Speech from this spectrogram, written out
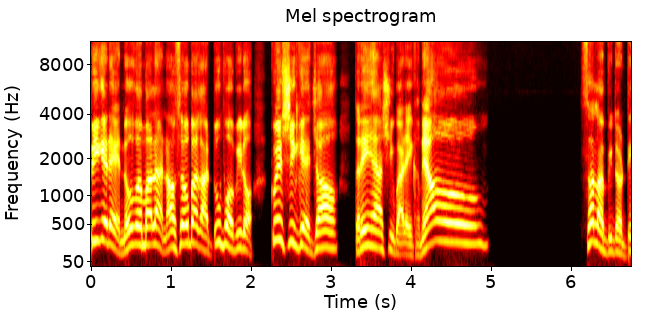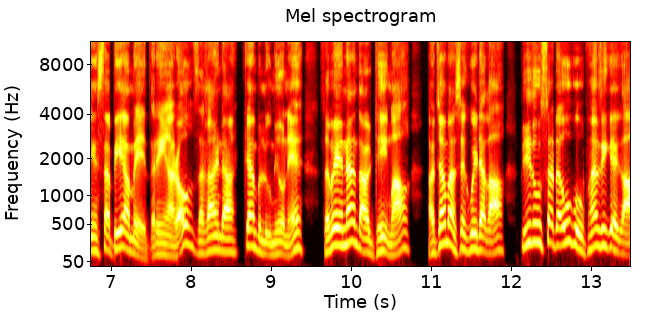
ပြီးခဲ့တဲ့နိုဝင်ဘာလနောက်ဆုံးပတ်ကတူးဖော်ပြီးတော့တွေ့ရှိခဲ့ကြောင်းသတင်းရရှိပါတယ်ခင်ဗျာ။ဆက်လက်ပြီးတော့တင်ဆက်ပေးရမယ့်သတင်းကတော့သခိုင်းတိုင်းကန့်ဘလူမျိုးနဲ့သပယ်နန့်တာဂိတ်မှာအကြမ်းဖက်စစ်ခွေးတပ်ကပြည်သူ၁၁ဦးကိုဖမ်းဆီးခဲ့က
